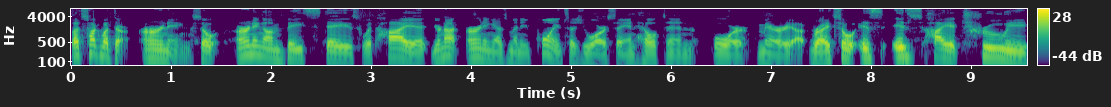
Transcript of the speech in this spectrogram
let's talk about the earning. So earning on base stays with Hyatt, you're not earning as many points as you are, say, in Hilton or Marriott, right? So is is Hyatt truly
